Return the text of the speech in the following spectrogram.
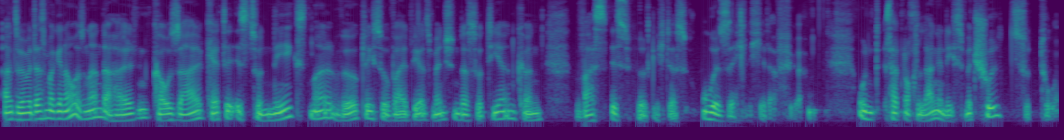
Also wenn wir das mal genau auseinanderhalten, Kausalkette ist zunächst mal wirklich, soweit wir als Menschen das sortieren können, was ist wirklich das Ursächliche dafür. Und es hat noch lange nichts mit Schuld zu tun.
